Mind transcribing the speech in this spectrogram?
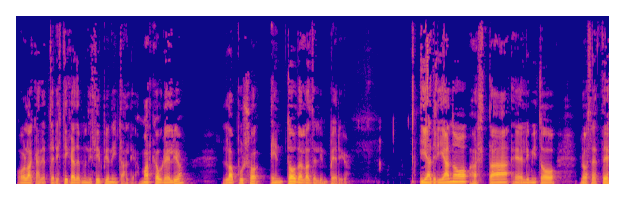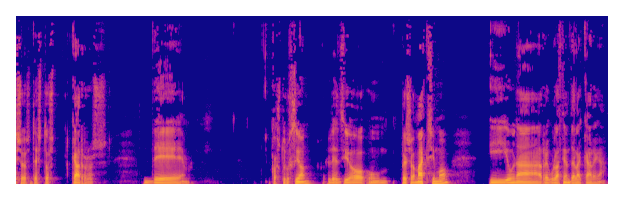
o la característica de municipio en Italia. Marco Aurelio la puso en todas las del imperio. Y Adriano hasta eh, limitó los excesos de estos carros de construcción, les dio un peso máximo y una regulación de la carga.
